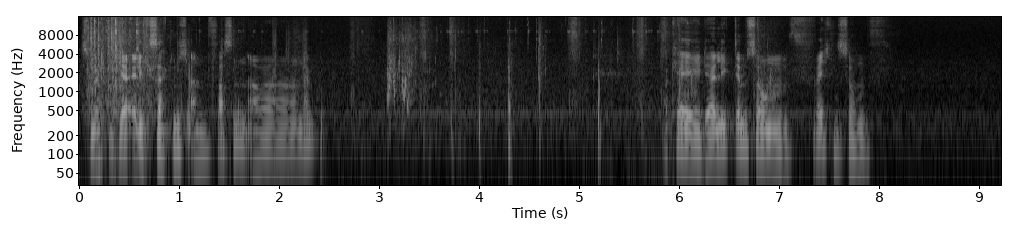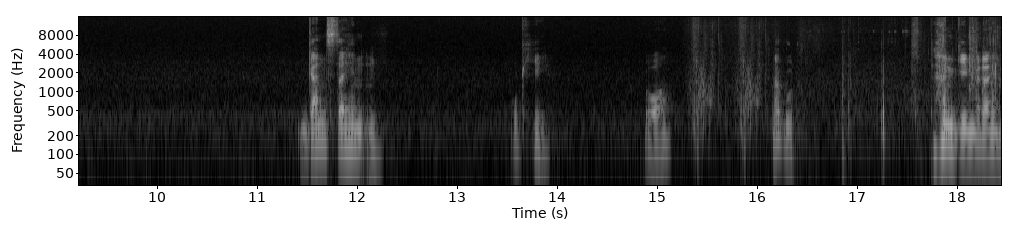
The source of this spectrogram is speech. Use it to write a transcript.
Das möchte ich ja ehrlich gesagt nicht anfassen, aber na gut. Okay, der liegt im Sumpf. Welchen Sumpf? Ganz da hinten. Okay. Boah. Na gut. Dann gehen wir dahin.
